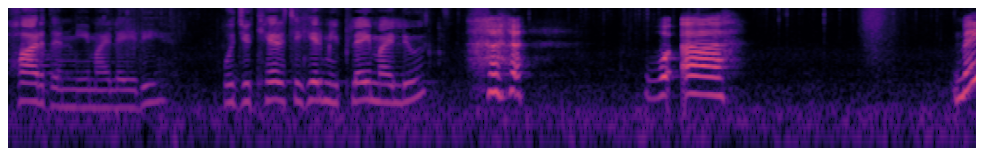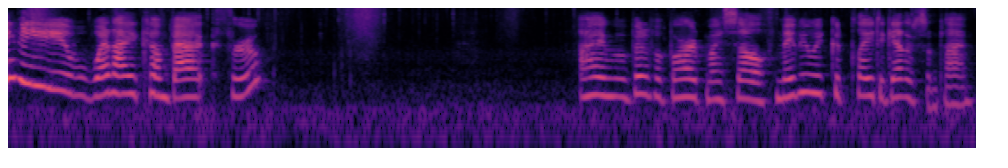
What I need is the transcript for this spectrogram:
Pardon me, my lady. Would you care to hear me play my lute? Wh- uh... Maybe when I come back through? I'm a bit of a bard myself. Maybe we could play together sometime.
